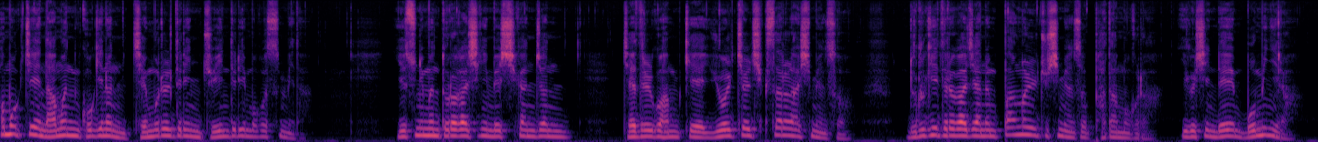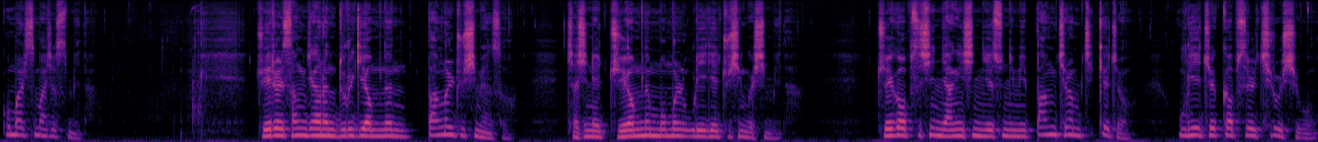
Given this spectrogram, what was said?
허목제에 남은 고기는 제물을 드린 죄인들이 먹었습니다. 예수님은 돌아가시기 몇 시간 전 제들과 함께 유월절 식사를 하시면서 누룩이 들어가지 않은 빵을 주시면서 받아 먹으라. 이것이 내 몸이니라고 말씀하셨습니다. 죄를 상징하는 누룩이 없는 빵을 주시면서 자신의 죄 없는 몸을 우리에게 주신 것입니다. 죄가 없으신 양이신 예수님이 빵처럼 찢겨져 우리의 죄값을 치루시고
